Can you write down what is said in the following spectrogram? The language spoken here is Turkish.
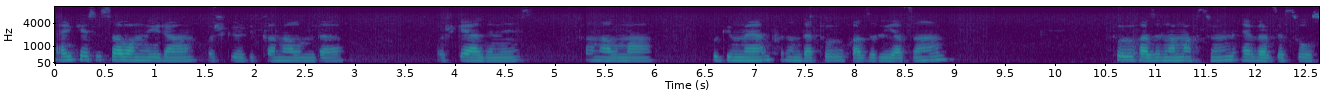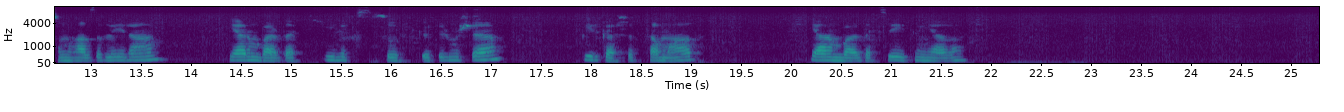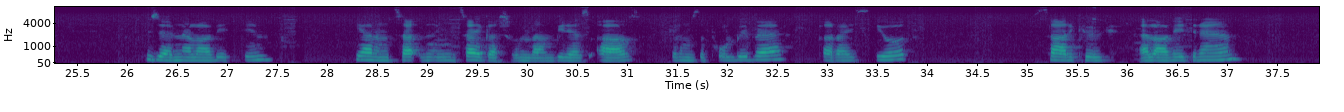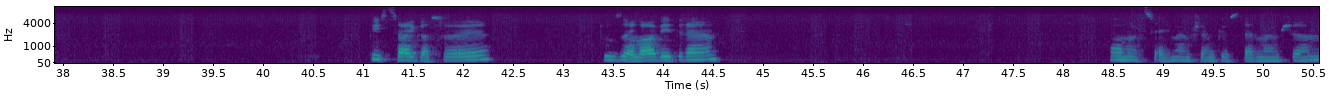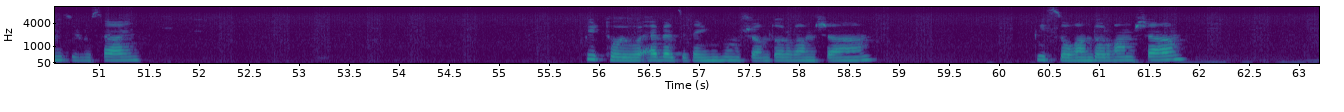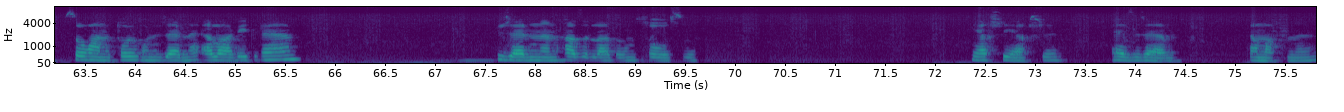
Herkesi salamlayıram. Hoş gördük kanalımda. Hoş geldiniz kanalıma. Bugün ben fırında toyuq hazırlayacağım. Toyuq hazırlamak için əvvəlcə sosunu hazırlayıram. Yarım bardak ilik su götürmüşəm. Bir kaşık tomat. Yarım bardak zeytinyağı. Üzerine ilave ettim. Yarım çay kaşığından biraz az kırmızı pul biber, kara istiyot, sarı kök ilave edirəm. Bir çay kaşığı tuz ilave edirəm. Onu çəkməmişəm, göstərməmişəm, üzrlü sayın. Bir toyuğu əvvəlcədən yumuşam, doğramışam. Bir soğan doğramışam. Soğanı toyuğun üzerine əlavə edirəm. Üzərindən hazırladığım sosu yaxşı-yaxşı əzirəm damakını.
